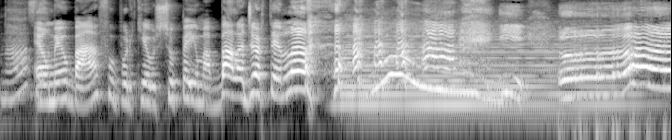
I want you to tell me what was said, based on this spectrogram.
nossa. É o meu bafo, porque eu chupei uma bala de hortelã. Uh! e. Gente,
